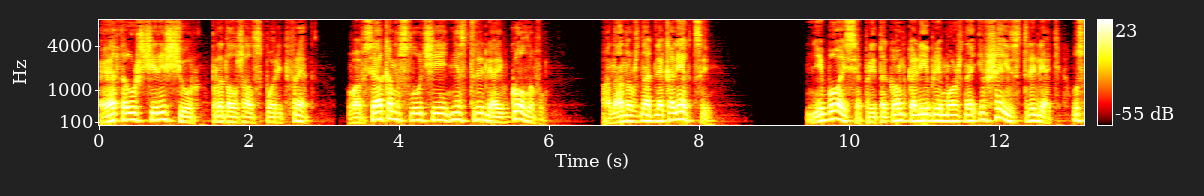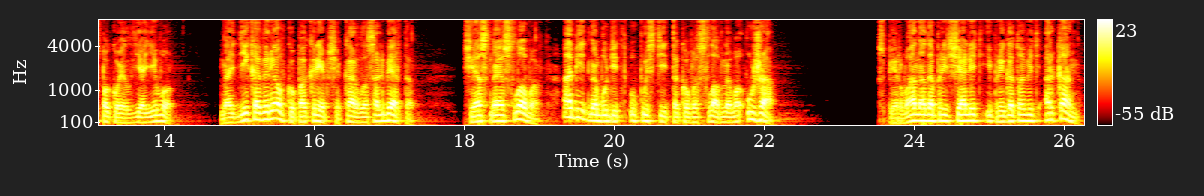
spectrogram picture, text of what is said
«Это уж чересчур», — продолжал спорить Фред. «Во всяком случае, не стреляй в голову. Она нужна для коллекции». «Не бойся, при таком калибре можно и в шею стрелять», — успокоил я его. «Найди-ка веревку покрепче, Карлос Альберто. Честное слово, обидно будет упустить такого славного ужа». «Сперва надо причалить и приготовить аркан», —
